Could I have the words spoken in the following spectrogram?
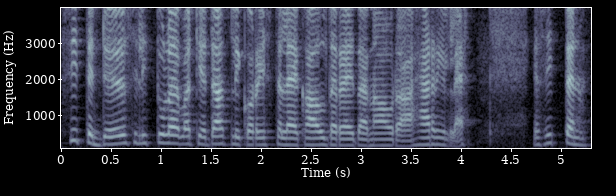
sitten Dursleyt tulevat ja Dudley koristelee kaltereita ja nauraa Harrylle. Ja sitten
